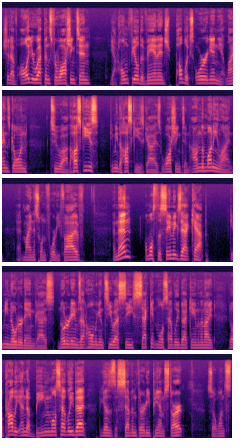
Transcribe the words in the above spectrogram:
should have all your weapons for Washington. You got home field advantage. Public's Oregon. Yet lines going to uh, the Huskies. Give me the Huskies, guys. Washington on the money line at minus 145. And then almost the same exact cap. Give me Notre Dame, guys. Notre Dame's at home against USC, second most heavily bet game of the night. It'll probably end up being the most heavily bet because it's a 7:30 p.m. start. So once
